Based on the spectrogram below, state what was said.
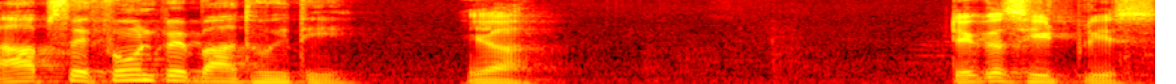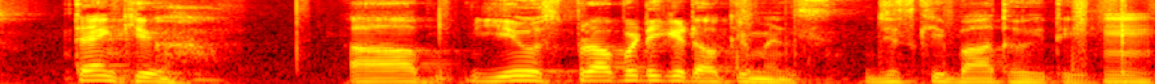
आपसे फ़ोन पे बात हुई थी। Yeah. Take a seat please thank you ये उस प्रॉपर्टी के डॉक्यूमेंट्स जिसकी बात हुई थी। hmm.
